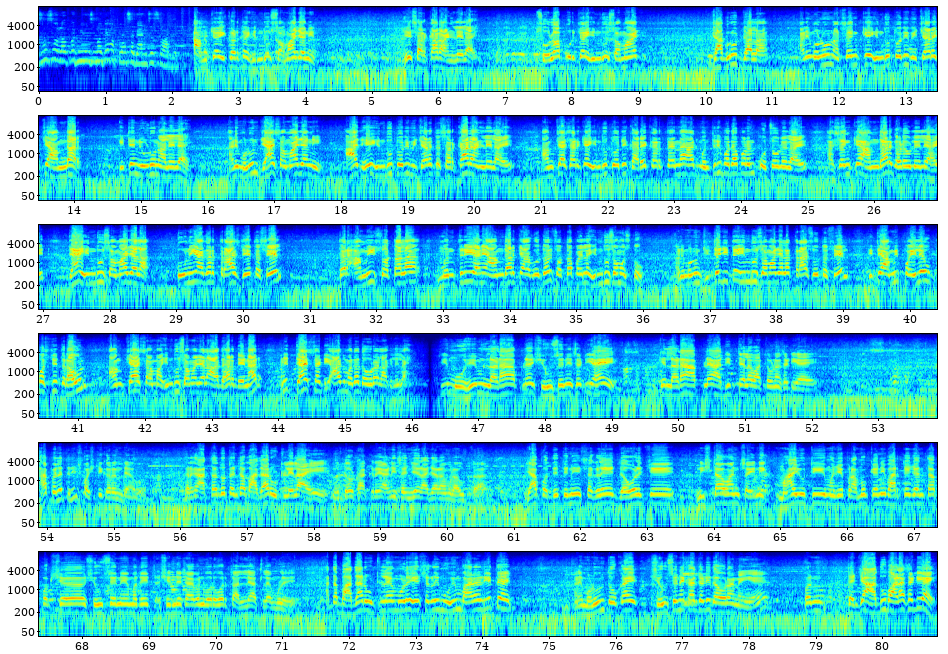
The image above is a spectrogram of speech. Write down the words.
माझं सोलापूर न्यूजमध्ये आपल्या सगळ्यांचं स्वागत. आमच्या इकडचं हिंदू समाजाने हे सरकार आणलेलं आहे. सोलापूरचा हिंदू समाज जागृत झाला आणि म्हणून असंख्य हिंदुत्वदी विचाराचे आमदार इथे निवडून आलेले आहे. आणि म्हणून ज्या समाजाने आज हे हिंदुत्वदी विचाराचं सरकार आणलेलं आहे आमच्यासारख्या हिंदुत्वदी कार्यकर्त्यांना आज मंत्रिपदापर्यंत पोचवलेलं आहे असंख्य आमदार घडवलेले आहेत. त्या हिंदू समाजाला कोणी अगर त्रास देत असेल तर आम्ही स्वतःला मंत्री आणि आमदारच्या अगोदर स्वतः पहिलं हिंदू समजतो. आणि म्हणून जिथे जिथे हिंदू समाजाला त्रास होत असेल तिथे आम्ही पहिले उपस्थित राहून आमच्या समा हिंदू समाजाला आधार देणार आणि त्याचसाठी आज माझा दौरा लागलेला आहे. ती मोहीम लढा आपल्या शिवसेनेसाठी आहे की लढा आपल्या आदित्याला वाचवण्यासाठी आहे? हा पहिलं त्यांनी स्पष्टीकरण द्यावं. कारण का आता जो त्यांचा बाजार उठलेला आहे उद्धव ठाकरे आणि संजय राजाराम राऊतचा या पद्धतीने सगळे जवळचे निष्ठावान सैनिक महायुती म्हणजे प्रामुख्याने भारतीय जनता पक्ष शिवसेनेमध्ये शिंदेसाहेबांबरोबर चालले असल्यामुळे आता बाजार उठल्यामुळे हे सगळी मोहीम बाहेर येते आहे. आणि म्हणून तो काय शिवसेनेकांसाठी दौरा नाही आहे पण त्यांच्या आदू बाळासाठी आहे.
